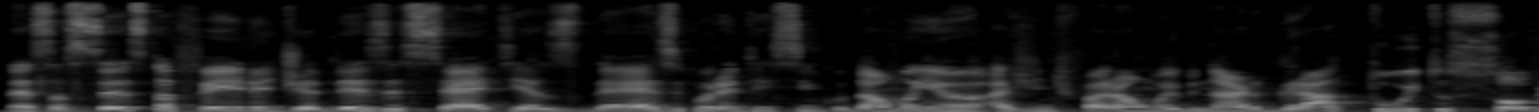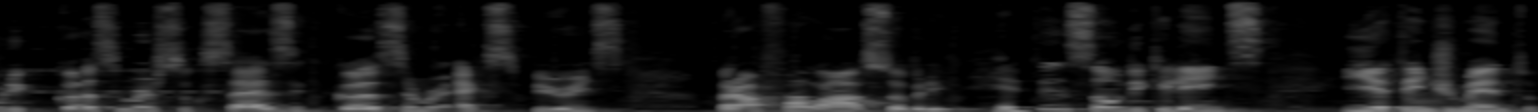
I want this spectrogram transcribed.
Nessa sexta-feira, dia 17, às 10h45 da manhã, a gente fará um webinar gratuito sobre Customer Success e Customer Experience para falar sobre retenção de clientes e atendimento.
